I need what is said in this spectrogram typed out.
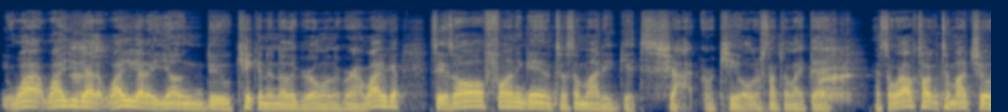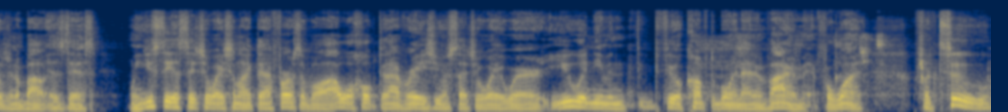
Why why you got a, why you got a young dude kicking another girl on the ground? Why you got see it's all fun and games until somebody gets shot or killed or something like that. Right. And so what I was talking to my children about is this. When you see a situation like that, first of all, I will hope that I've raised you in such a way where you wouldn't even feel comfortable in that environment, for one. For two,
